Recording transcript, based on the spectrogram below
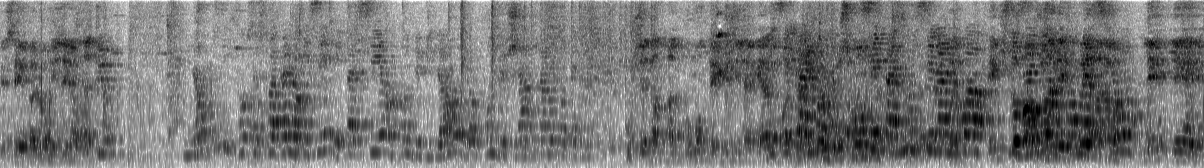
Mais c'est valorisé en nature. Non, il faut que ce soit valorisé et passé en compte de bilan et en compte de charge dans les comptabilités. Vous êtes en train de vous monter une usine à gaz, Mais moi je pas rigole nous, doucement. c'est pas nous, c'est la loi. Et comment vous allez faire alors les, les.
